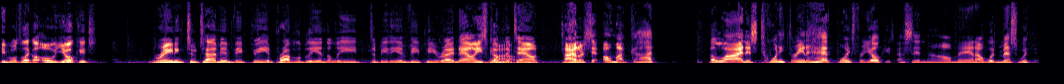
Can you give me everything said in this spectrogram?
people was like, oh, Jokic, reigning two time MVP and probably in the lead to be the MVP right now. He's coming Wow. to town. Tyler said, oh my God, the line is 23 and a half points for Jokic. I said, no, man, I wouldn't mess with it.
